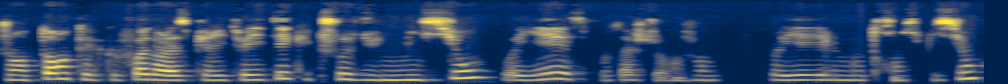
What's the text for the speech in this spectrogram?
j'entends quelquefois dans la spiritualité quelque chose d'une mission, vous voyez, c'est pour ça que j'employais le mot transmission,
